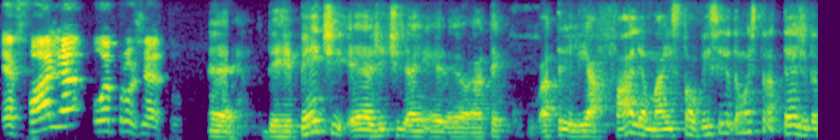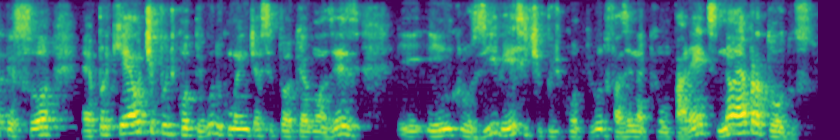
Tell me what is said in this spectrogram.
é falha ou é projeto? É, de repente, é, a gente é, é, até atrelei a falha, mas talvez seja uma estratégia da pessoa, é, porque é o tipo de conteúdo, como a gente já citou aqui algumas vezes, e, e inclusive esse tipo de conteúdo, fazendo aqui um parênteses, não é para todos.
